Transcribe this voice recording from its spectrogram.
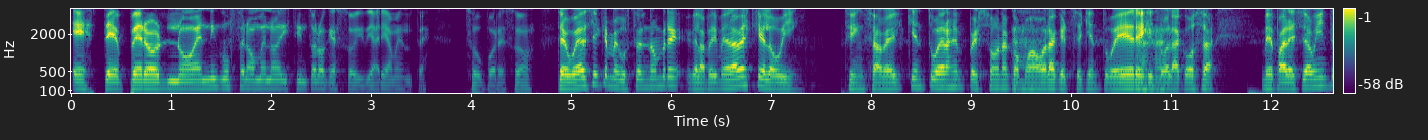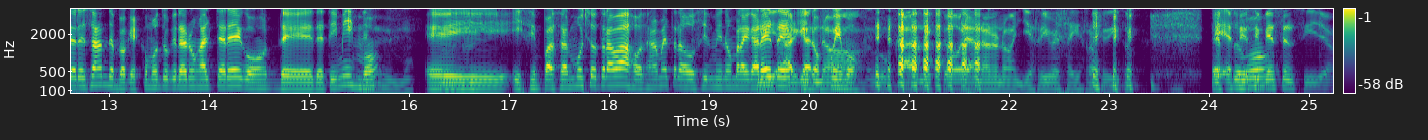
Este, pero no es ningún fenómeno distinto a lo que soy diariamente. So, por eso. Te voy a decir que me gustó el nombre la primera vez que lo vi sin saber quién tú eras en persona, como ahora que sé quién tú eres y toda la cosa, me pareció muy interesante porque es como tú crear un alter ego de, de ti mismo, eh, y, sin pasar mucho trabajo, déjame traducir mi nombre al garete y nos fuimos. Buscar una historia, no, no, no, Angie Rivers ahí rapidito. Eh, estuvo, es bien sencillo.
